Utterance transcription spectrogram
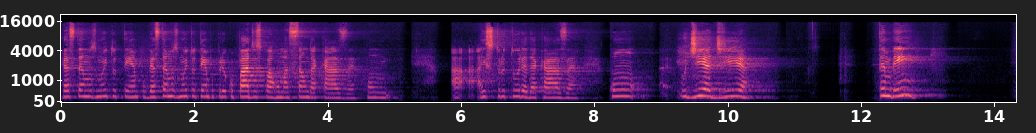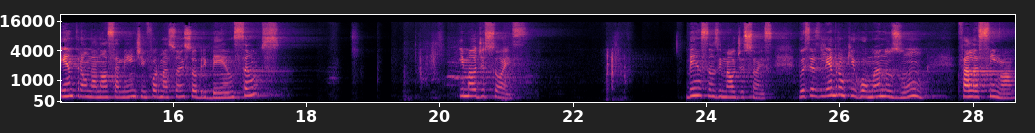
Gastamos muito tempo, gastamos muito tempo preocupados com a arrumação da casa, com a, a estrutura da casa, com o dia a dia. Também entram na nossa mente informações sobre bênçãos e maldições. Bênçãos e maldições. Vocês lembram que Romanos 1 fala assim, ó,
